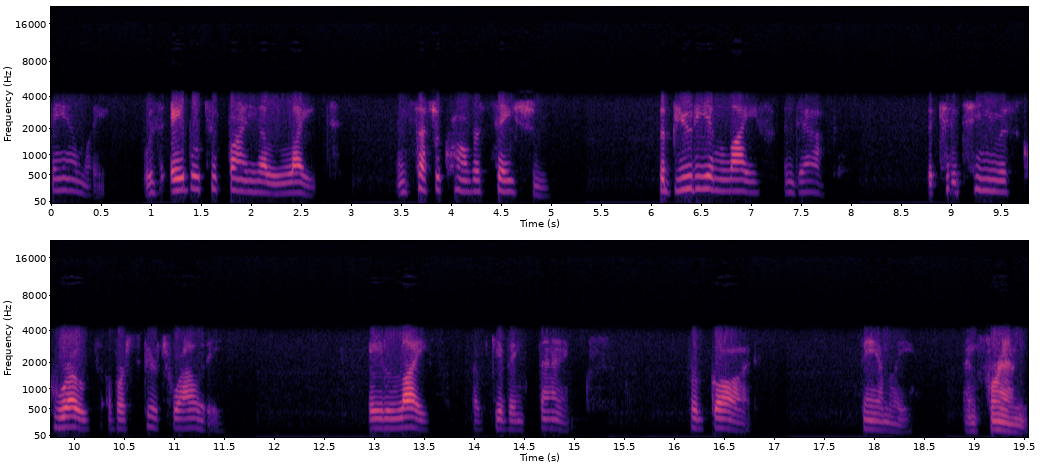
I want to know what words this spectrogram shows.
family was able to find the light in such a conversation, the beauty in life and death, the continuous growth of our spirituality, a life of giving thanks for God, family, and friends.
